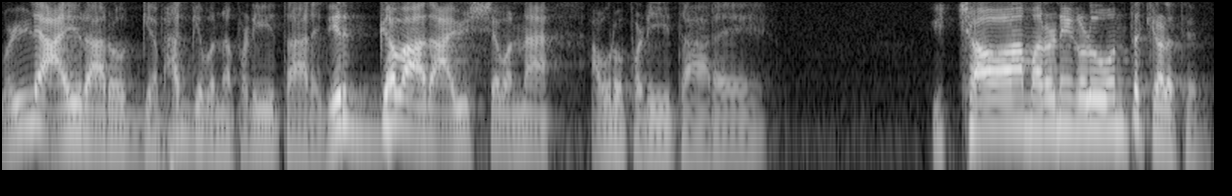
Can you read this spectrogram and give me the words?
ಒಳ್ಳೆ ಆಯುರಾರೋಗ್ಯ ಭಾಗ್ಯವನ್ನು ಪಡೆಯುತ್ತಾರೆ, ದೀರ್ಘವಾದ ಆಯುಷ್ಯವನ್ನು ಅವರು ಪಡೆಯುತ್ತಾರೆ. ಇಚ್ಛಾಮರಣಿಗಳು ಅಂತ ಕೇಳ್ತೇವೆ.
